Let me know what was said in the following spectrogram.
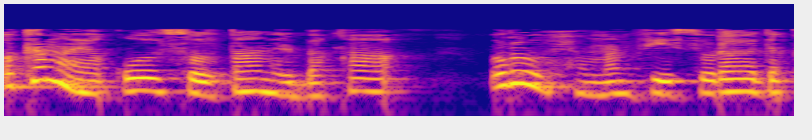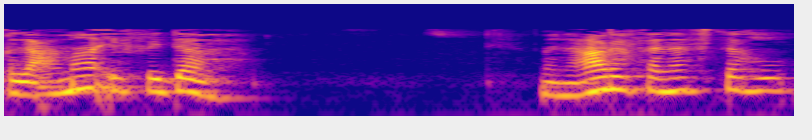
وكما يقول سلطان البقاء روح من في سرادق العماء فداه من عرف نفسه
